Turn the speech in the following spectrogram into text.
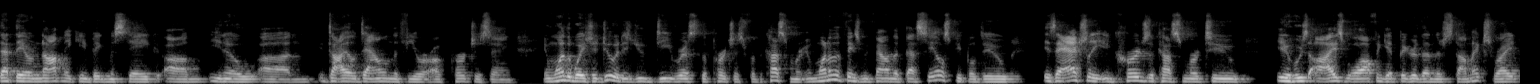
that they are not making a big mistake? Um, you know, um, dial down the fear of purchasing, and one of the ways you do it is you de-risk the purchase for the customer. And one of the things we found that best salespeople do is they actually encourage the customer to you know, whose eyes will often get bigger than their stomachs, right?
